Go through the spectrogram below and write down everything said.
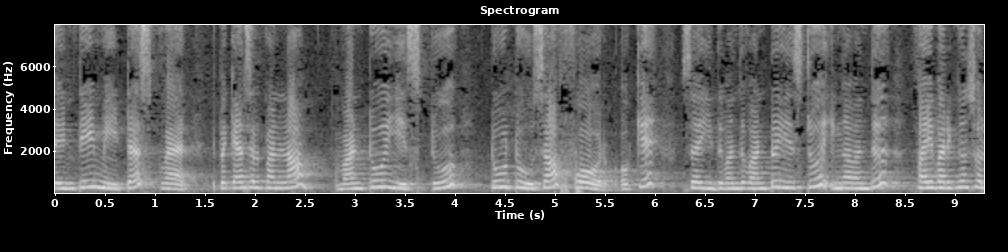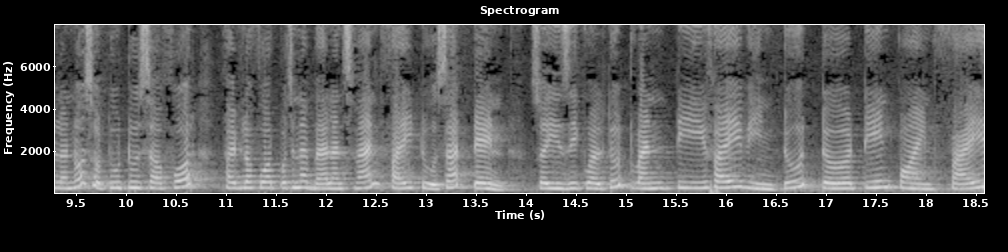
சென்டிமீட்டர் ஸ்கொயர் இப்போ கேன்சல் பண்ணலாம். One two is two two twos of four okay so இது வந்து ஒன் டூ இஸ் டூ இங்கே வந்து ஃபைவ் வரைக்கும் சொல்லணும். So two twos of four ஃபைவ்ல ஃபோர் போச்சுன்னா balance one five twos are ten so is equal to twenty five into thirteen point five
